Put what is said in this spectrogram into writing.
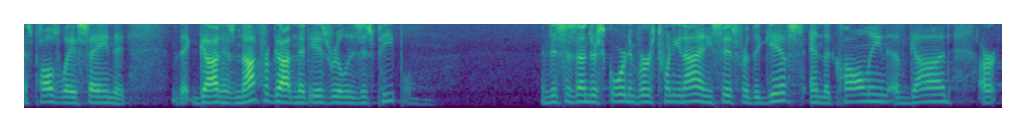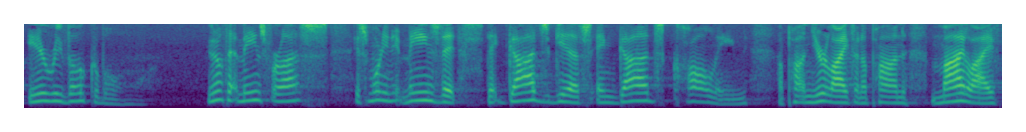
That's Paul's way of saying that, that God has not forgotten that Israel is his people. And this is underscored in verse 29. He says, For the gifts and the calling of God are irrevocable. You know what that means for us? This morning, it means that, that God's gifts and God's calling upon your life and upon my life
